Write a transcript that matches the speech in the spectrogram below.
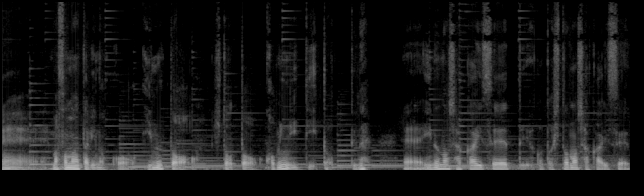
えー、まあ、その辺りのこう犬と人とコミュニティとってね、えー、犬の社会性っていうこと人の社会性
